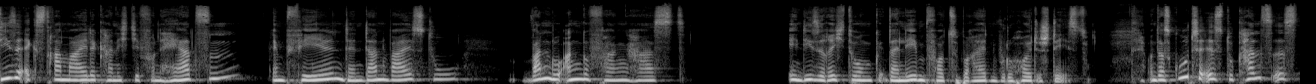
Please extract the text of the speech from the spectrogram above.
diese extra Meile kann ich dir von Herzen empfehlen, denn dann weißt du, wann du angefangen hast, in diese Richtung dein Leben vorzubereiten, wo du heute stehst. Und das Gute ist, du kannst es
